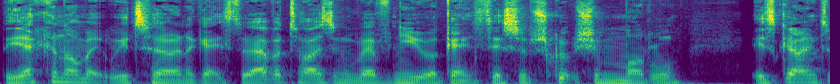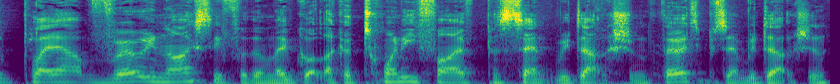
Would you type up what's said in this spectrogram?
the economic return against their advertising revenue, against their subscription model, is going to play out very nicely for them. They've got like a 25% reduction, 30% reduction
